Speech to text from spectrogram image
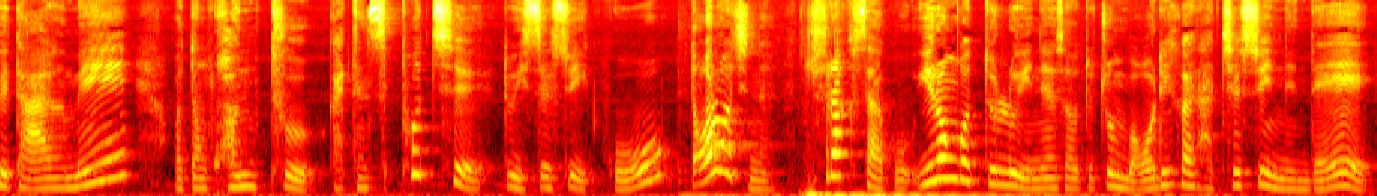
그 다음에 어떤 권투 같은 스포츠도 있을 수 있고 떨어지는 추락사고 이런 것들로 인해서도 좀 머리가 다칠 수 있는데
